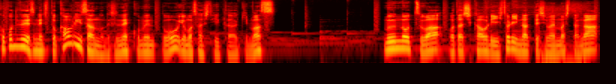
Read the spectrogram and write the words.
ここでですね、ちょっとカオリさんのですね、コメントを読まさせていただきます。ムーンノーツは私カオリ一人になってしまいましたが、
